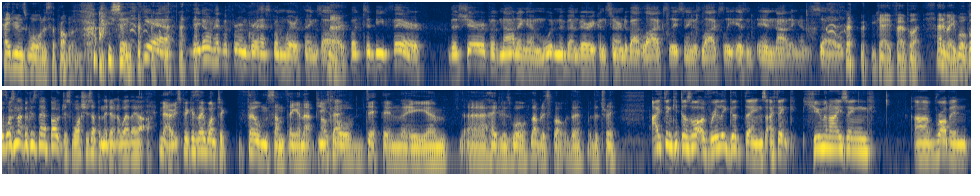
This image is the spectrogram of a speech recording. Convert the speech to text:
Hadrian's Wall. Is the problem? I see. Yeah, they don't have a firm grasp on where things are. No. But to be fair, the sheriff of Nottingham wouldn't have been very concerned about Loxley, seeing as Loxley isn't in Nottingham. So okay, fair point. Anyway, Wolf. But wasn't that because their boat just washes up and they don't know where they are? No, it's because they want to film something in that beautiful Okay. dip in the um, uh, Hadrian's Wall. Lovely spot with the with the tree. I think it does a lot of really good things. I think humanizing uh, Robin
